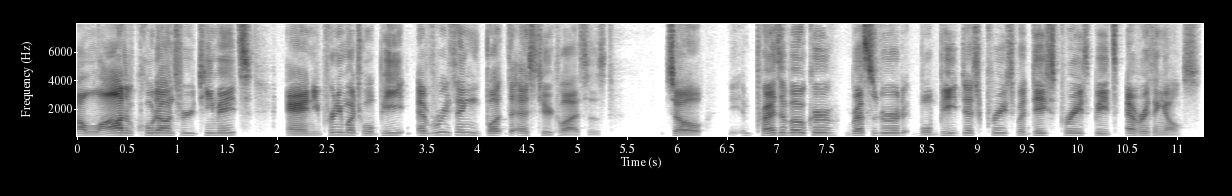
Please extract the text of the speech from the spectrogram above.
a lot of cooldowns for your teammates, and you pretty much will beat everything but the S tier classes. So Prez Evoker, Wrestle will beat Disc Priest, but Disc Priest beats everything else.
